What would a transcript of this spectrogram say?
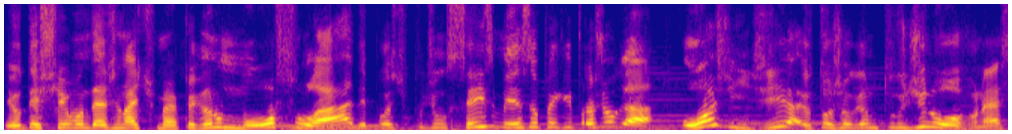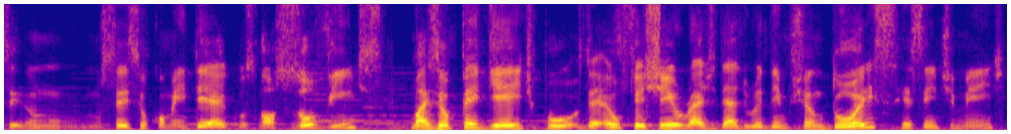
eu deixei o Undead Nightmare pegando mofo lá, depois, tipo, de uns seis meses eu peguei pra jogar. Hoje em dia, eu tô jogando tudo de novo, né? Eu não, não sei se eu comentei aí com os nossos ouvintes, mas eu peguei, tipo, eu fechei o Red Dead Redemption 2 recentemente,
